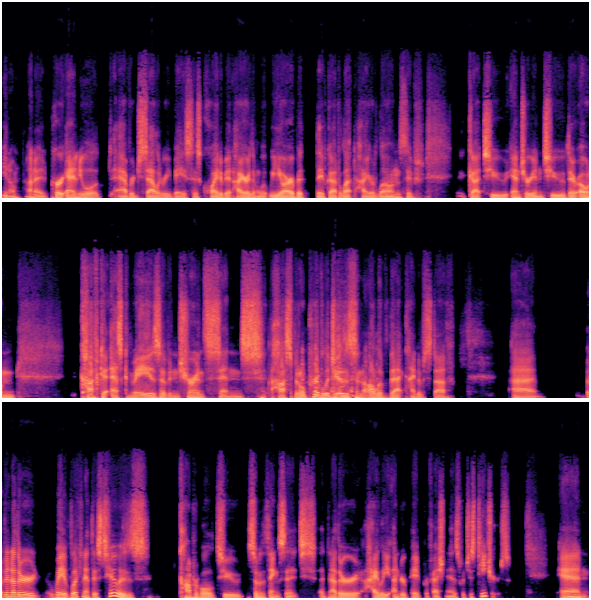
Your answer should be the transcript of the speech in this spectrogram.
you know on a per annual average salary basis quite a bit higher than what we are but they've got a lot higher loans they've got to enter into their own Kafka-esque maze of insurance and hospital privileges and all of that kind of stuff. Uh, but another way of looking at this too is comparable to some of the things that another highly underpaid profession is, which is teachers. Hmm. And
